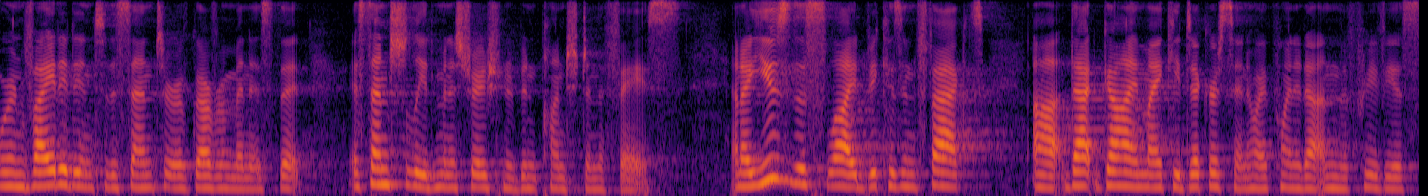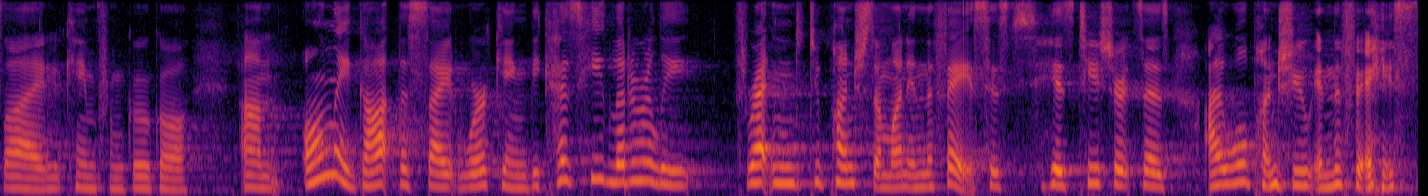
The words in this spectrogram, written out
were invited into the center of government is that essentially administration had been punched in the face. And I use this slide because, in fact, uh, that guy, Mikey Dickerson, who I pointed out in the previous slide, who came from Google, um, only got the site working because he literally threatened to punch someone in the face. His, his t shirt says, I will punch you in the face.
